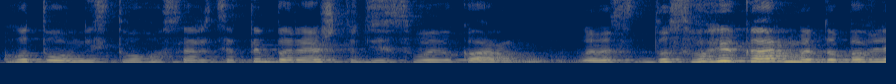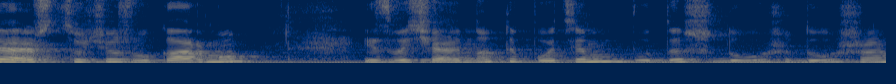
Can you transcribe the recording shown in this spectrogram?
готовність твого серця. Ти береш тоді свою карму, е, до своєї карми додаєш цю чужу карму, і, звичайно, ти потім будеш дуже-дуже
